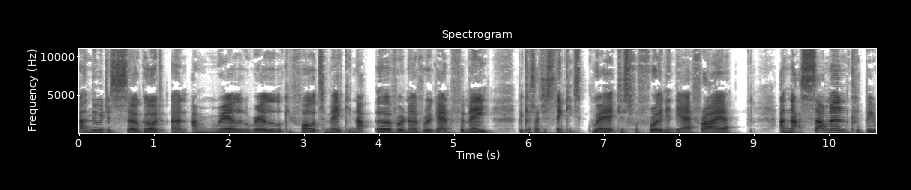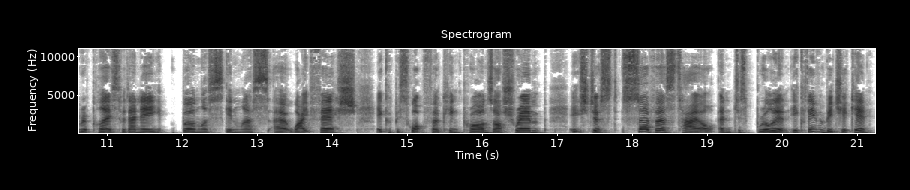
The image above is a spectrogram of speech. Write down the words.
and they were just so good. And I'm really, really looking forward to making that over and over again for me because I just think it's great just for throwing in the air fryer. And that salmon could be replaced with any boneless, skinless uh, white fish. It could be swapped for king prawns or shrimp. It's just so versatile and just brilliant. It could even be chicken.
